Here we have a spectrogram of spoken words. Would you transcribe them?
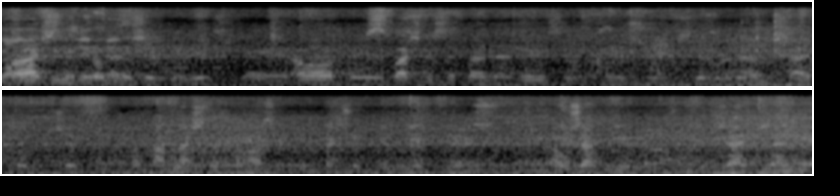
Bağışlayın. Çok teşekkür ederiz. Ee, ama e, başka seferler verirseniz görüşürüz. Biz de burada müsait oldukça vatandaşla temas etmekten çok memnuniyet duyuyoruz. Ya uzatmayayım. Güzel güzel bir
